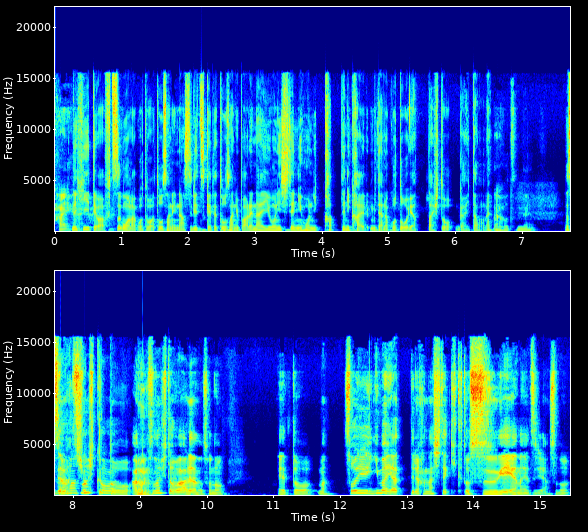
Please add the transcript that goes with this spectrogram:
はい。で、ひいては不都合なことは父さんになすりつけて、父さんにバレないようにして日本に勝手に帰るみたいなことをやった人がいたのね。なるほどね。でそういう話を聞くと、あ、うんその人はあれなの、その、えっと、ま、そういう今やってる話で聞くとすげえ嫌なやつじゃん。その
